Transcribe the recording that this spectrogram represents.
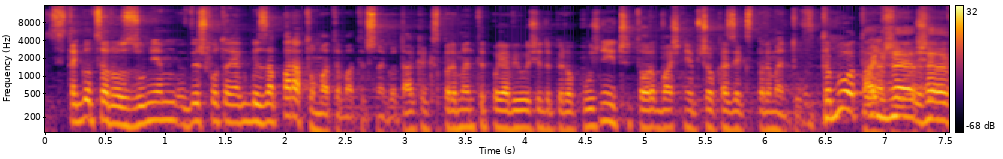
z tego co rozumiem, wyszło to jakby z aparatu matematycznego, tak? Eksperymenty pojawiły się dopiero później, czy to właśnie przy okazji eksperymentów? To było tak, że, że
